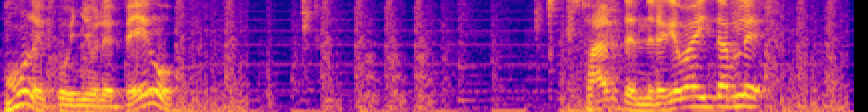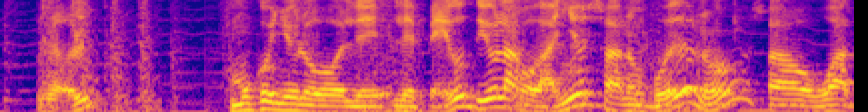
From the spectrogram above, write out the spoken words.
¿Cómo le coño le pego? ¿Sabes? Tendré que baitarle... ¿Lol? ¿Cómo coño lo, le, le pego, tío? ¿Le hago daño? O sea, no puedo, ¿no? O sea, what?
